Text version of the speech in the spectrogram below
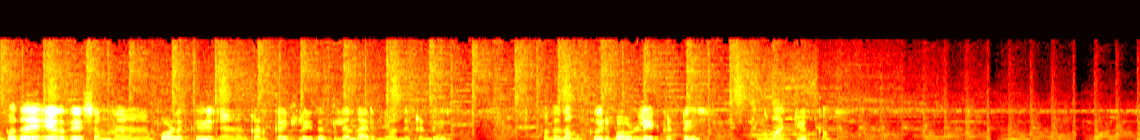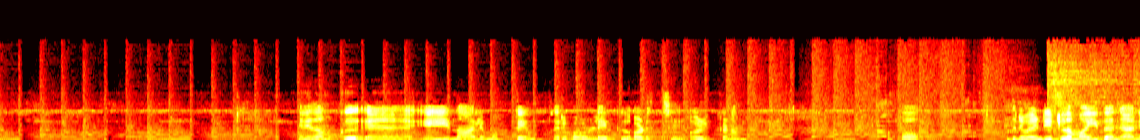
അപ്പോൾ അത് ഏകദേശം പോളക്ക് കണക്കായിട്ടുള്ള വിധത്തിൽ ഒന്ന് അരിഞ്ഞു വന്നിട്ടുണ്ട്. അത് നമുക്ക് ഒരു ബൗളിലേക്കിട്ട് ഒന്ന് മാറ്റി വെക്കാം. ഇനി നമുക്ക് ഈ നാല് മുട്ടയും ഒരു ബൗളിലേക്ക് ഉടച്ച് ഒഴിക്കണം. അപ്പോൾ ഇതിന് വേണ്ടിയിട്ടുള്ള മൈദ ഞാൻ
